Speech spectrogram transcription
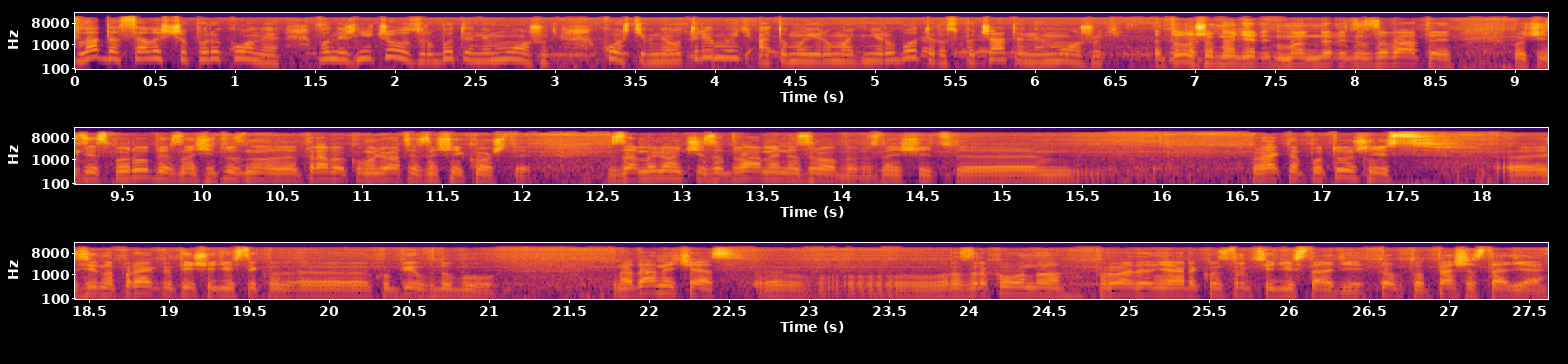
Влада селища переконує, вони ж нічого зробити не можуть. Коштів не отримують, а тому і ремонтні роботи розпочати не можуть. Для того, щоб модер- модернізувати очисні споруди, значить, тут треба акумулювати значні кошти. За мільйон чи за два ми не зробимо. Значить, е, проектна потужність е, згідно проекту 1200 ку- е, кубів в добу. На даний час е, розраховано проведення реконструкції дві стадії. Тобто перша стадія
